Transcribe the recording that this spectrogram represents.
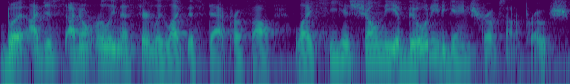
But I just I don't really necessarily like this stat profile. Like he has shown the ability to gain strokes on approach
